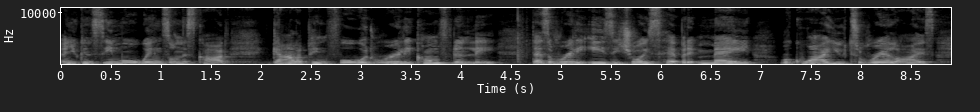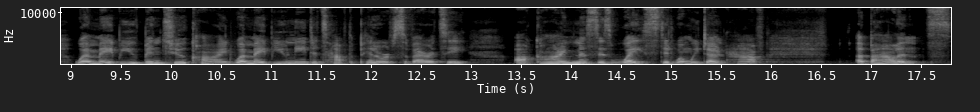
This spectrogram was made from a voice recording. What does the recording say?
And you can see more wings on this card, galloping forward really confidently. There's a really easy choice here, but it may require you to realize where maybe you've been too kind, where maybe you needed to have the pillar of severity. Our kindness is wasted when we don't have a balance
